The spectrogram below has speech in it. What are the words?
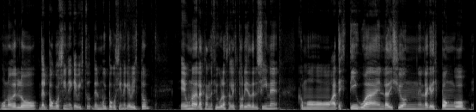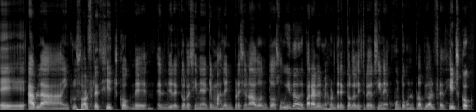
uno de lo, del poco cine que he visto, del muy poco cine que he visto, eh, una de las grandes figuras de la historia del cine, como atestigua en la edición en la que dispongo, eh, habla incluso Alfred Hitchcock, de, el director de cine que más le ha impresionado en toda su vida, de para él el mejor director de la historia del cine junto con el propio Alfred Hitchcock.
